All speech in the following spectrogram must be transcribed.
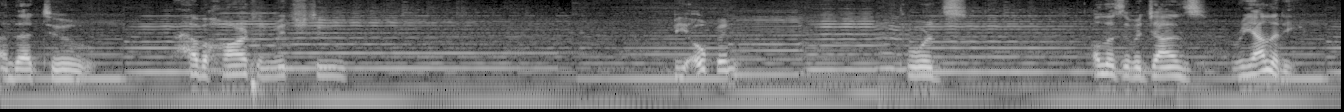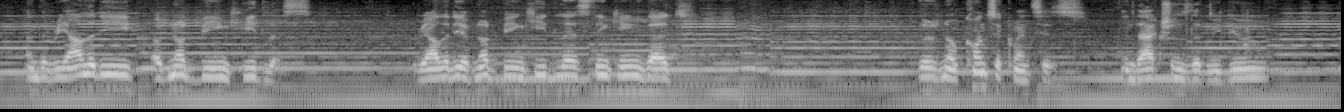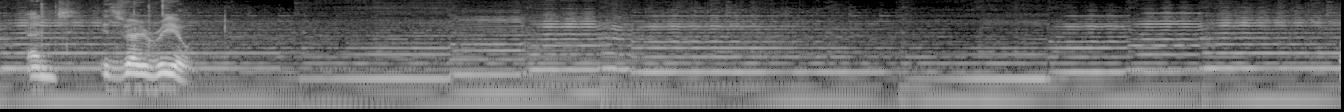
and that to have a heart in which to be open towards Allah's reality and the reality of not being heedless. The reality of not being heedless thinking that there's no consequences in the actions that we do and it's very real.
